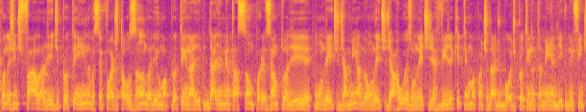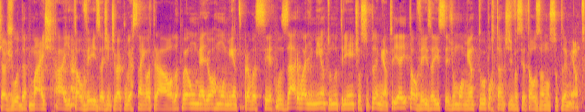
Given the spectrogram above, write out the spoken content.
quando a gente fala ali de proteína, você pode estar tá usando ali uma proteína ali da alimentação, por exemplo, ali um leite de amêndoa, um leite de arroz, um leite de ervilha, que tem uma quantidade boa de proteína também ali líquido, enfim, te ajuda, mas aí talvez a gente vai conversar em outra aula, qual é um melhor momento para você usar o alimento, nutriente ou suplemento. E aí talvez aí seja um momento importante de você estar tá usando um suplemento.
